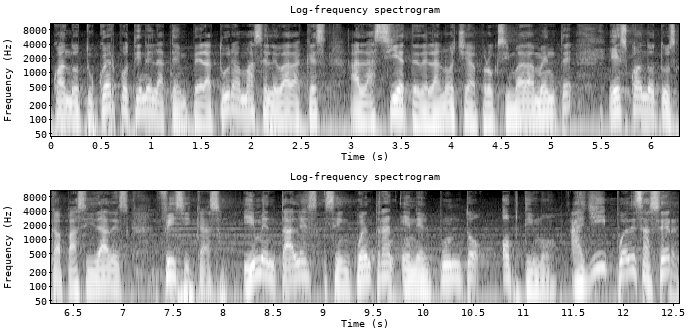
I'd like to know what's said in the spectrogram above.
Cuando tu cuerpo tiene la temperatura más elevada, que es a las 7 de la noche aproximadamente, es cuando tus capacidades físicas y mentales se encuentran en el punto óptimo. Allí puedes hacer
